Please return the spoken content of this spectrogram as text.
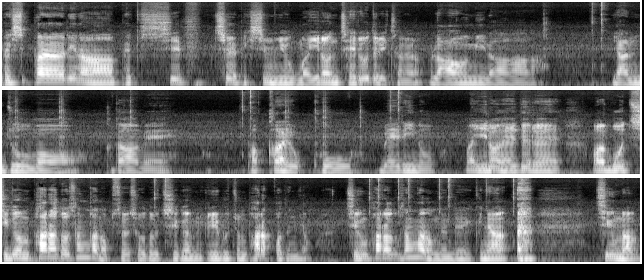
118이나 117, 116 막 이런 재료들 있잖아요. 라움이나 얀조 뭐 그다음에 바카요코, 메리노 막 이런 애들은 어, 뭐 지금 팔아도 상관없어요. 저도 지금 일부 좀 팔았거든요. 지금 팔아도 상관없는데 그냥 지금 막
